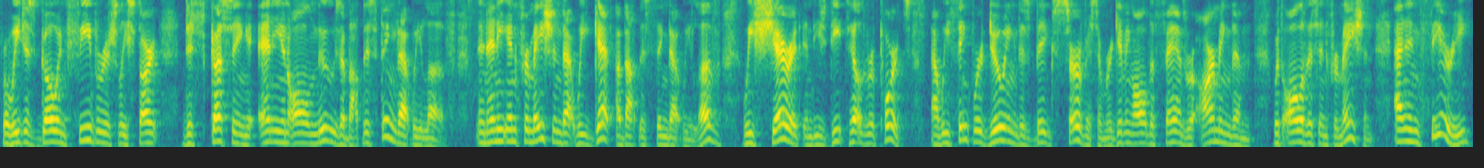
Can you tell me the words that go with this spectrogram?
where we just go and feverishly start discussing any and all news about this thing that we love. And any information that we get about this thing that we love, we share it in these detailed reports. And we think we're doing this big service and we're giving all the fans, we're arming them with all of this information. And in theory,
